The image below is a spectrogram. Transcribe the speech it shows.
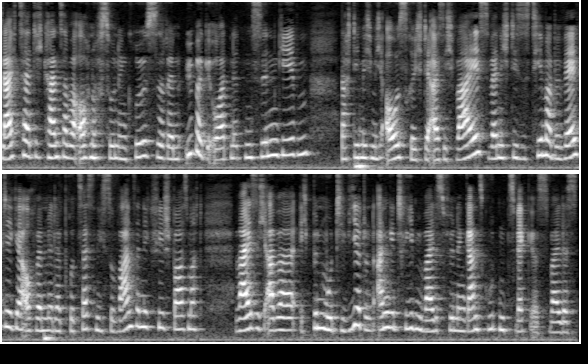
Gleichzeitig kann es aber auch noch so einen größeren, übergeordneten Sinn geben, nach dem ich mich ausrichte. Also ich weiß, wenn ich dieses Thema bewältige, auch wenn mir der Prozess nicht so wahnsinnig viel Spaß macht, weiß ich aber, ich bin motiviert und angetrieben, weil es für einen ganz guten Zweck ist, weil das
